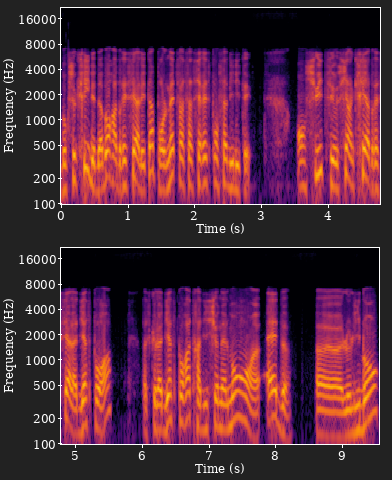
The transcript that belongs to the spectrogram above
Donc ce cri, il est d'abord adressé à l'État pour le mettre face à ses responsabilités. Ensuite, c'est aussi un cri adressé à la diaspora, parce que la diaspora traditionnellement euh, aide euh, le Liban.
